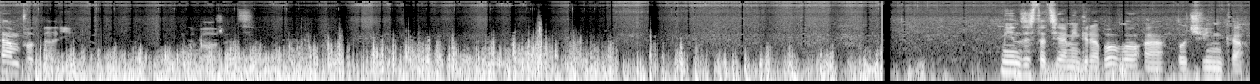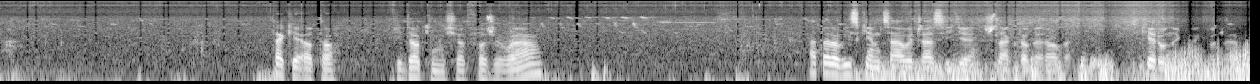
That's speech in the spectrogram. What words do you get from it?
Tam w oddali dworzec. Między stacjami Grabowo a Poćwinka. Takie oto widoki mi się otworzyły. A torowiskiem cały czas idzie szlak rowerowy. Kierunek Węgorzewa.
